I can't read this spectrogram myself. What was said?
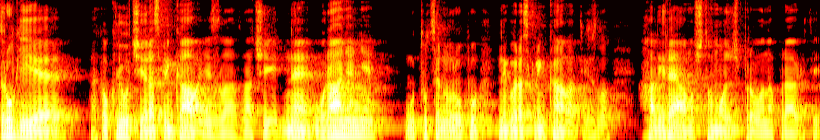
Drugi je, takav ključ je raskrinkavanje zla. Znači ne uranjanje u tu crnu rupu, nego raskrinkavati zlo. Ali realno što možeš prvo napraviti?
